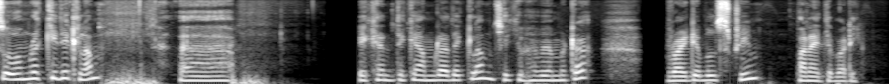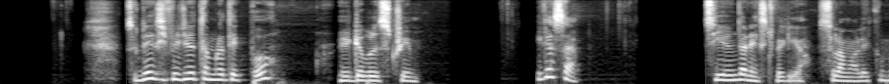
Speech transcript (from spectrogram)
so আমরা কি দেখলাম এখান থেকে আমরা দেখলাম যে কীভাবে আমরা রাইটেবল স্ট্রিম বানাইতে পারি সো নেক্সট ভিডিওতে আমরা দেখবো রিডেবল স্ট্রিম ঠিক আছে see in the next video আসসালামু আলাইকুম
